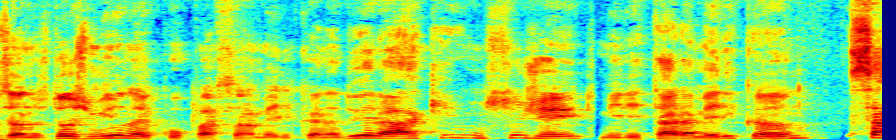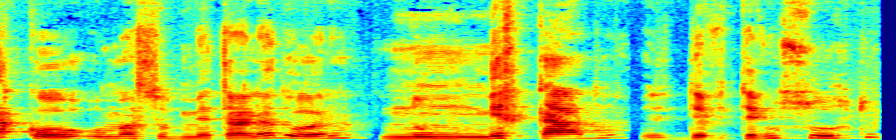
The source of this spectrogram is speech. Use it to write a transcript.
Nos anos 2000, na ocupação americana do Iraque, um sujeito militar americano sacou uma submetralhadora num mercado. Ele teve, teve um surto,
